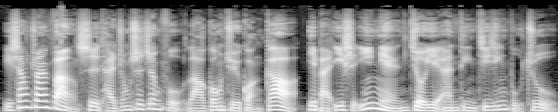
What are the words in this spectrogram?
以上专访是台中市政府劳工局广告，一百一十一年就业安定基金补助。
